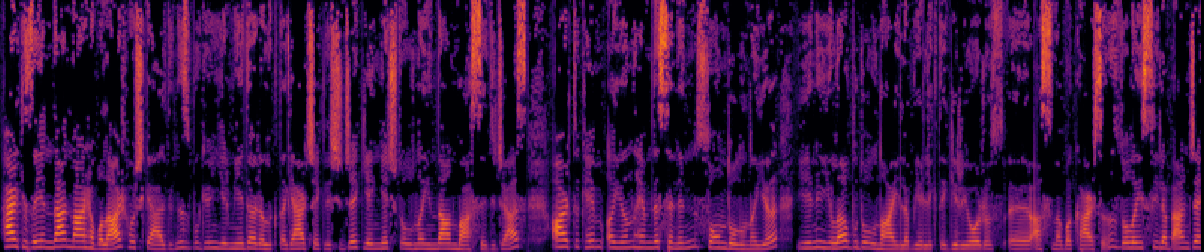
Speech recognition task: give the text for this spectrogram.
Herkese yeniden merhabalar, hoş geldiniz. Bugün 27 Aralık'ta gerçekleşecek Yengeç Dolunay'ından bahsedeceğiz. Artık hem ayın hem de senenin son dolunayı. Yeni yıla bu dolunayla birlikte giriyoruz e, aslına bakarsanız. Dolayısıyla bence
